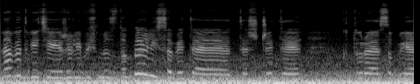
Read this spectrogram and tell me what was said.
nawet wiecie, jeżeli byśmy zdobyli sobie te, te szczyty, które sobie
